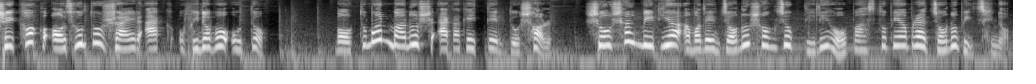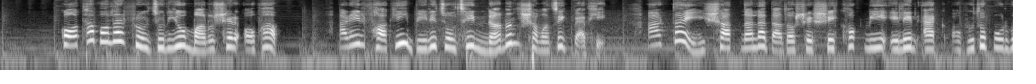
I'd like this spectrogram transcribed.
শিক্ষক অজন্ত রায়ের এক অভিনব উদ্যোগ। বর্তমান মানুষ একাকিত্বের দোষর। সোশ্যাল মিডিয়া আমাদের জনসংযোগ দিলেও বাস্তবে আমরা জনবিচ্ছিন্ন। কথা বলার প্রয়োজনীয় মানুষের অভাব, আর এর ফাঁকেই বেড়ে চলছে নানান সামাজিক ব্যাধি। আর তাই সাতনালা দ্বাদশের শিক্ষক নিয়ে এলেন এক অভূতপূর্ব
